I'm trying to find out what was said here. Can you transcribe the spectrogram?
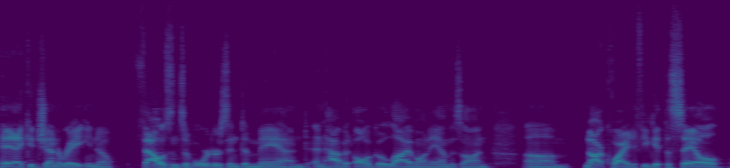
hey, I could generate, you know, thousands of orders in demand and have it all go live on Amazon. Um, not quite. If you get the sale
